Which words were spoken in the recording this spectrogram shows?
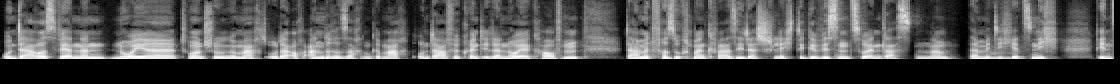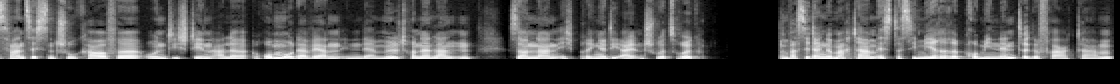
Und daraus werden dann neue Turnschuhe gemacht oder auch andere Sachen gemacht. Und dafür könnt ihr dann neue kaufen. Damit versucht man quasi das schlechte Gewissen zu entlasten. Ne? Damit mhm. ich jetzt nicht den 20. Schuh kaufe und die stehen alle rum oder werden in der Mülltonne landen, sondern ich bringe die alten Schuhe zurück. Und was sie dann gemacht haben, ist, dass sie mehrere Prominente gefragt haben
